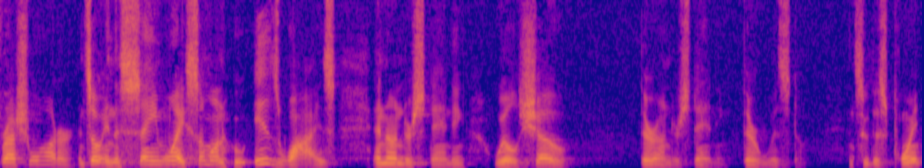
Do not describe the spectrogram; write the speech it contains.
fresh water. And so, in the same way, someone who is wise and understanding will show their understanding, their wisdom. And to this point,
